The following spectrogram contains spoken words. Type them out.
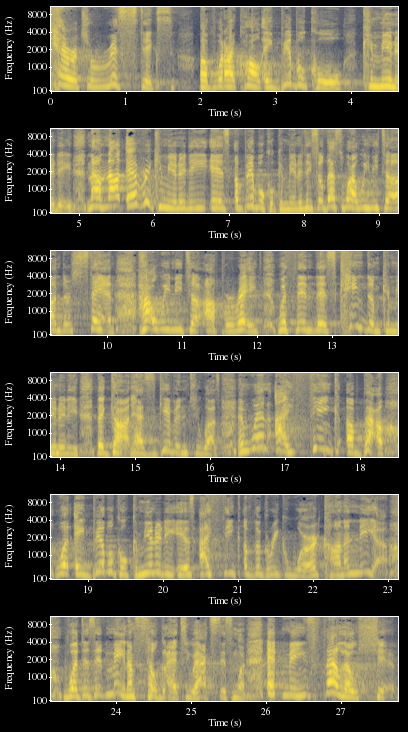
characteristics of what I call a biblical community. Now, not every community is a biblical community, so that's why we need to understand how we need to operate within this kingdom community that God has given to us. And when I think about what a biblical community is, I think of the Greek word koinonia. What does it mean? I'm so glad you asked this one. It means fellowship.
